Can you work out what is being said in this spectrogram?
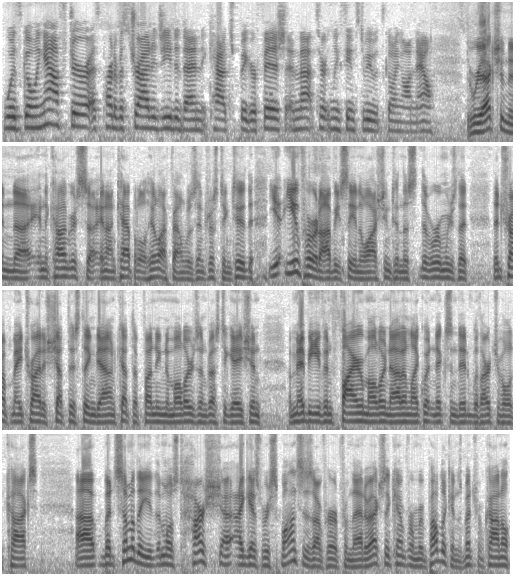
was going after as part of a strategy to then catch bigger fish, and that certainly seems to be what's going on now. The reaction in uh, in the Congress uh, and on Capitol Hill I found was interesting too. The, you, have heard obviously in Washington the, the, rumors that, that Trump may try to shut this thing down, cut the funding to Mueller's investigation, maybe even fire Mueller, not unlike what Nixon did with Archibald Cox. Uh, but some of the, the most harsh, uh, I guess, responses I've heard from that have actually come from Republicans, Mitch McConnell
